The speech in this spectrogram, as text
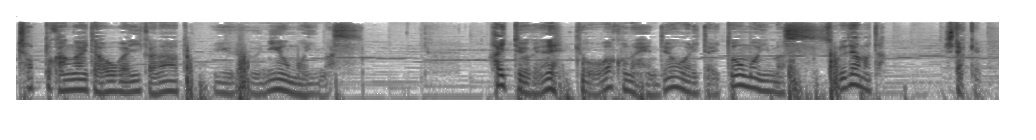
ちょっと考えた方がいいかなというふうに思います。はい、というわけでね、今日はこの辺で終わりたいと思います。それではまた。したっけ？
